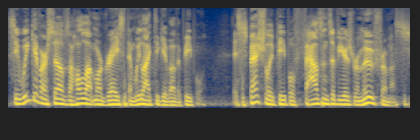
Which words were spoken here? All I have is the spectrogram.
See, we give ourselves a whole lot more grace than we like to give other people, especially people thousands of years removed from us,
